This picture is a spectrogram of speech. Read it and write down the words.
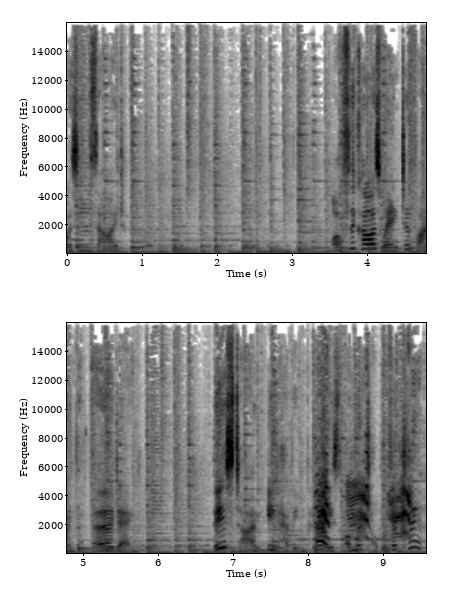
Was inside. Off the cars went to find the third egg. This time it had been placed on the top of a cliff.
